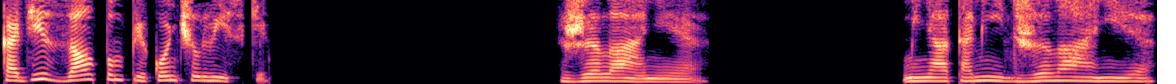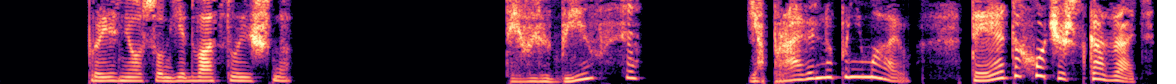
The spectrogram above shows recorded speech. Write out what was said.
Кадис залпом прикончил виски. «Желание. Меня томит желание», — произнес он едва слышно. «Ты влюбился?» Я правильно понимаю? Ты это хочешь сказать?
